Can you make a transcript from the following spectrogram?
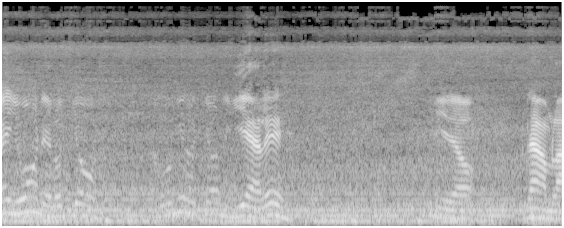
รอยู่เดี๋ยวรถโยนรถนี้รถโยนแย่เลย นี่แล้วน้ำไหล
